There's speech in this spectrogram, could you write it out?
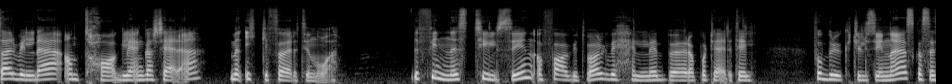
Der vil det antagelig engasjere, men ikke føre til noe. Det finnes tilsyn og fagutvalg vi heller bør rapportere til. Forbrukertilsynet skal se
